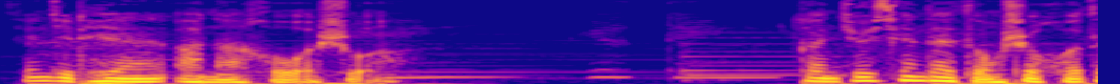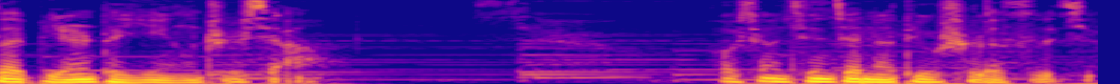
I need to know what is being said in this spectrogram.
前几天阿南和我说，感觉现在总是活在别人的阴影之下，好像渐渐的丢失了自己。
